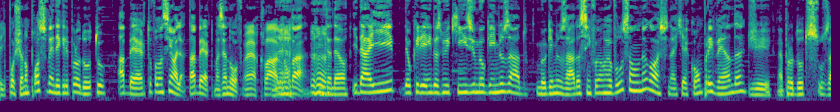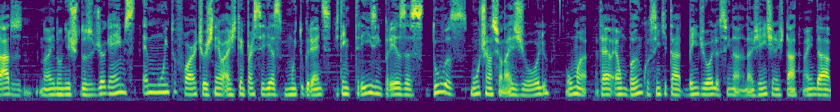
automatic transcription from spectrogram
E, poxa, eu não posso vender aquele produto aberto falando assim, olha, tá aberto, mas é novo. É, claro. Não dá, entendeu? E daí eu criei em 2015 o meu game usado. O meu game usado, assim, foi uma revolução no negócio, né? Que é compra e venda de né, produtos usados né, no nicho dos videogames. É muito forte. Hoje tem- a gente tem parcerias muito grandes. A gente tem três empresas, duas multinacionais de olho. Uma até é um banco, assim, que tá bem de olho, assim, na, na gente, a gente tá ainda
